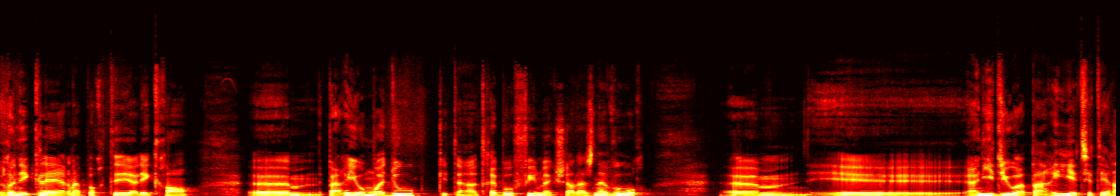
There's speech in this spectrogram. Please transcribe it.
René Clair l'a porté à l'écran, Paris au mois d'août, qui est un très beau film avec Charles Aznavour, Un idiot à Paris, etc.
